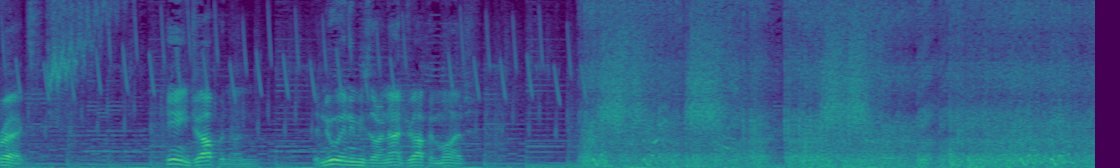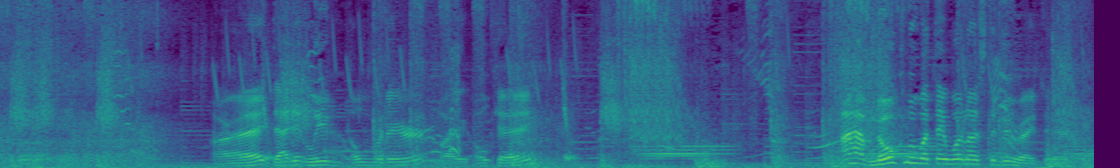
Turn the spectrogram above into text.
Wrecked. He ain't dropping nothing. The new enemies are not dropping much. Alright, that didn't lead over there. Like, okay. I have no clue what they want us to do right there.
